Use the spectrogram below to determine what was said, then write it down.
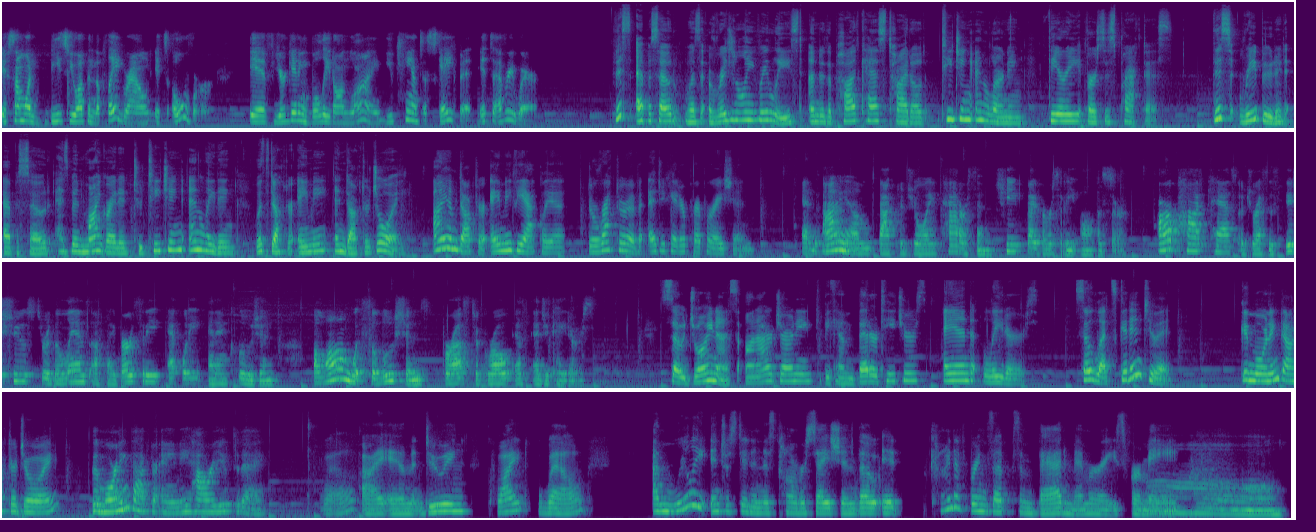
if someone beats you up in the playground, it's over. If you're getting bullied online, you can't escape it. It's everywhere. This episode was originally released under the podcast titled Teaching and Learning Theory versus Practice. This rebooted episode has been migrated to Teaching and Leading with Dr. Amy and Dr. Joy. I am Dr. Amy Viaclia, Director of Educator Preparation. And I am Dr. Joy Patterson, Chief Diversity Officer. Our podcast addresses issues through the lens of diversity, equity, and inclusion, along with solutions for us to grow as educators. So join us on our journey to become better teachers and leaders. So let's get into it. Good morning, Dr. Joy. Good morning, Dr. Amy. How are you today? Well, I am doing quite well. I'm really interested in this conversation, though it kind of brings up some bad memories for me. Oh.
